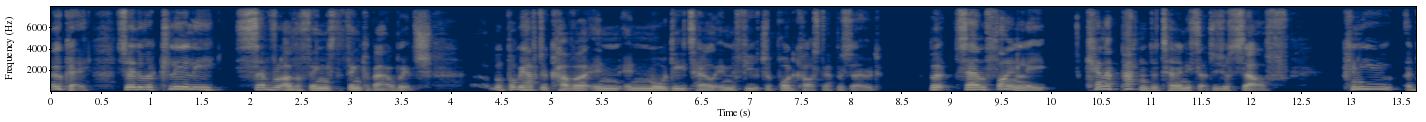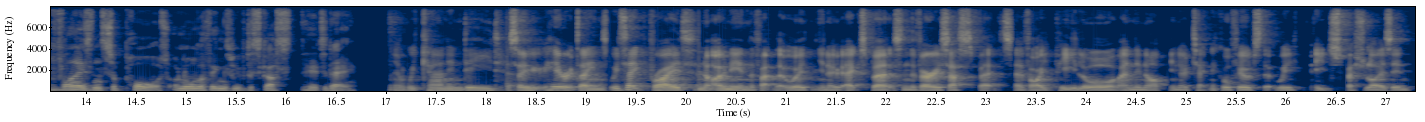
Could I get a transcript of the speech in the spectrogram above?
Okay, so there are clearly several other things to think about, which we'll probably have to cover in, in more detail in the future podcast episode. But Sam, finally, can a patent attorney such as yourself, can you advise and support on all the things we've discussed here today? We can indeed. So here at Dehns, we take pride not only in the fact that we're, you know, experts in the various aspects of IP law and in our, you know, technical fields that we each specialize in,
